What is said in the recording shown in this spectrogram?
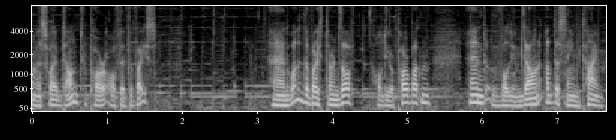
I'm going to swipe down to power off the device. And when the device turns off, hold your power button and volume down at the same time.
